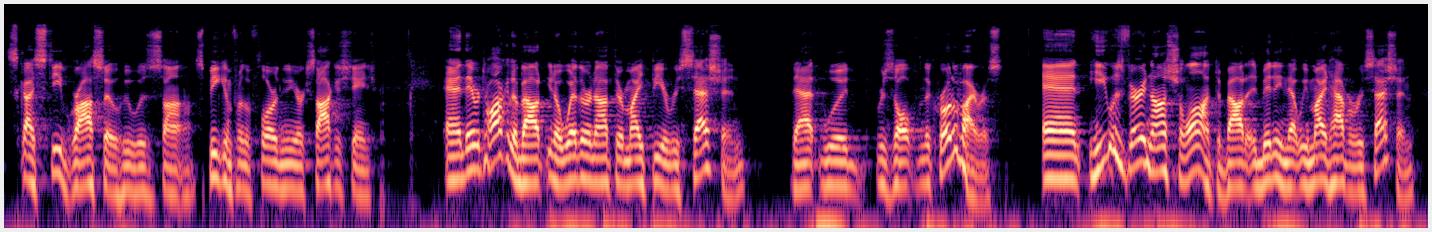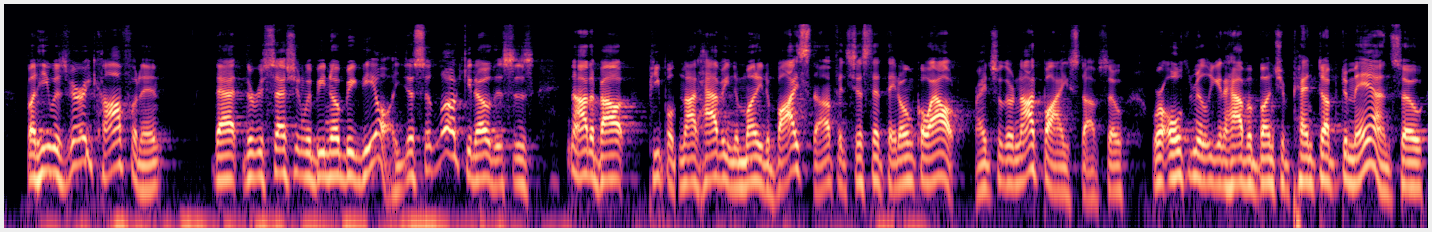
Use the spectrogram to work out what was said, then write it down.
this guy Steve Grasso who was uh, speaking from the floor of the New York Stock Exchange, and they were talking about you know whether or not there might be a recession that would result from the coronavirus, and he was very nonchalant about admitting that we might have a recession, but he was very confident that the recession would be no big deal. He just said, look, you know, this is not about people not having the money to buy stuff. It's just that they don't go out, right? So they're not buying stuff. So we're ultimately going to have a bunch of pent up demand. So,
